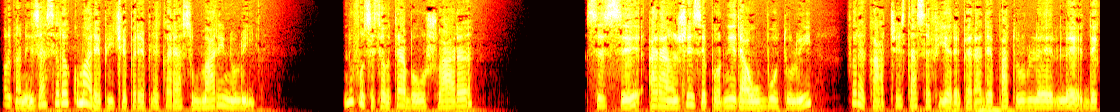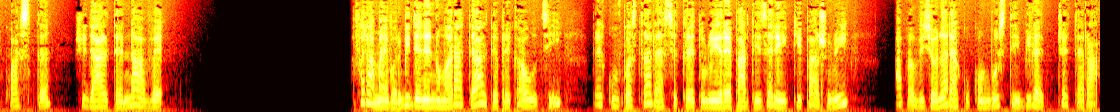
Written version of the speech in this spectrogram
organizaseră cu mare pricepere plecarea submarinului. Nu fusese o treabă ușoară să se aranjeze pornirea ubutului, fără ca acesta să fie reperat de patrulele de coastă și de alte nave, fără a mai vorbi de nenumărate alte precauții, precum păstrarea secretului repartizării echipajului, aprovizionarea cu combustibil, etc.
